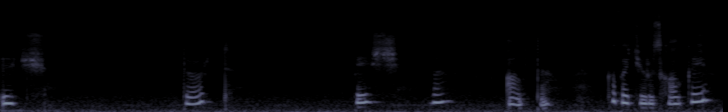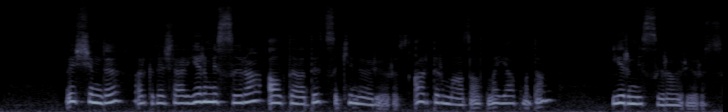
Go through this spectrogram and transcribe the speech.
3 4 5 ve 6 kapatıyoruz halkayı. Ve şimdi arkadaşlar 20 sıra 6 adet sık iğne örüyoruz. Artırma azaltma yapmadan 20 sıra örüyoruz.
